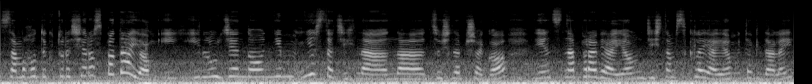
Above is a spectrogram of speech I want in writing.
samochody, które się rozpadają i, i ludzie no, nie, nie stać ich na, na coś lepszego, więc naprawiają, gdzieś tam sklejają i tak dalej.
